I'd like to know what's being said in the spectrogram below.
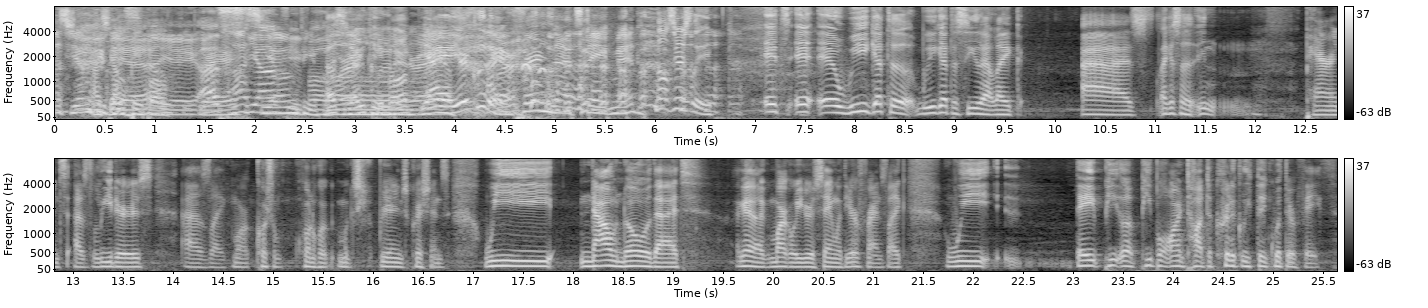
us young Us people. young people. Us, Us young, young people, people. us are young included, people. right? yeah, yeah you're I included. affirm that statement. No seriously. It's it, it we get to we get to see that like as like i said in parents, as leaders, as like more quote quote unquote experienced Christians, we now know that again, like Mark, what you were saying with your friends, like we they uh, people aren't taught to critically think with their faith,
